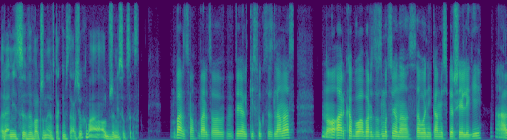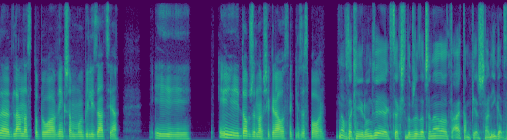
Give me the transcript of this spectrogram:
Remis wywalczony w takim starciu, chyba olbrzymi sukces. Bardzo, bardzo wielki sukces dla nas. No, Arka była bardzo wzmocniona z zawodnikami z pierwszej ligi, ale dla nas to była większa mobilizacja i, i dobrze nam się grało z takim zespołem. No w takiej rundzie, jak, jak się dobrze zaczyna, no to, a, tam pierwsza liga, to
